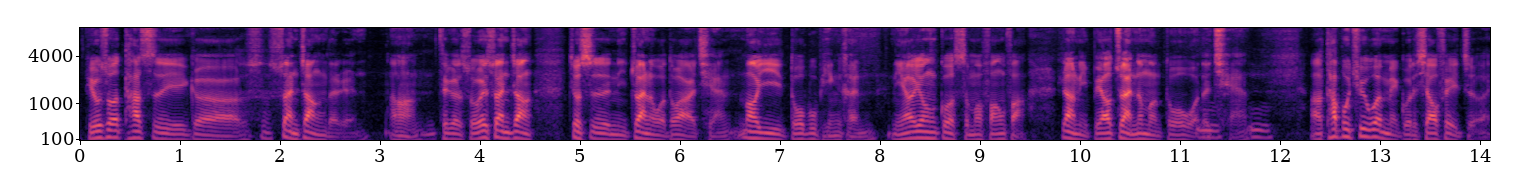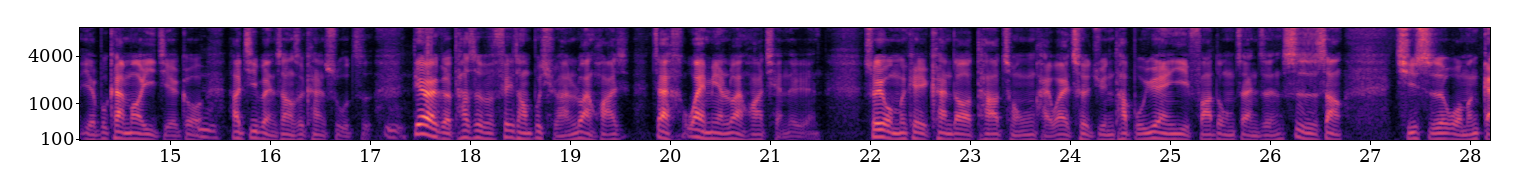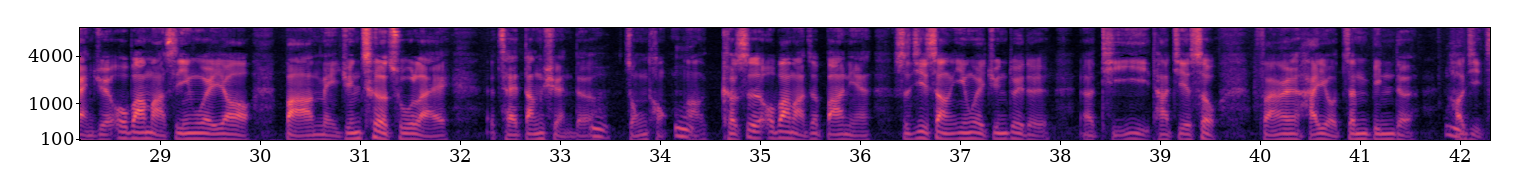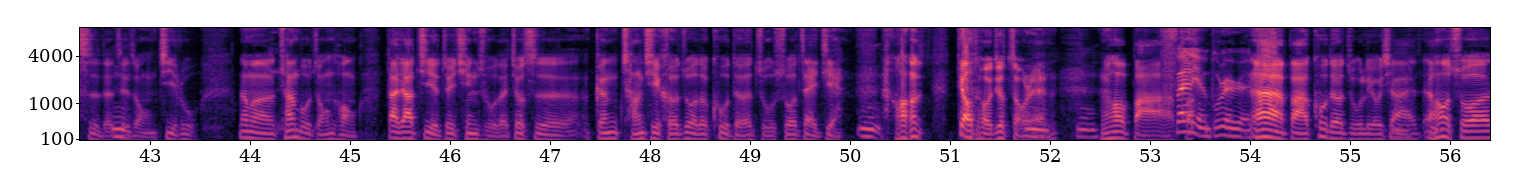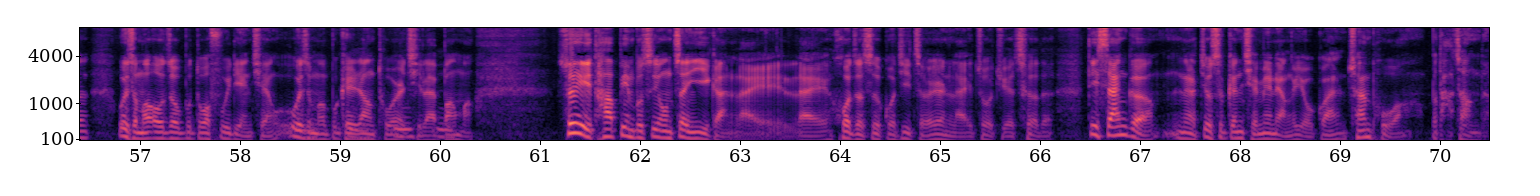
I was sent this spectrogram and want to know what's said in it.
比如说他是一个算账的人啊。这个所谓算账，就是你赚了我多少钱，贸易多不平衡，你要用过什么方法让你不要赚那么多我的钱。嗯。啊，他不去问美国的消费者，也不看贸易结构，他基本上是看数字。第二个，他是非常不喜欢乱花，在外面乱花钱的人。所以我们可以看到，他从海外撤军，他不愿意发动战争。事实上，其实我们感觉奥巴马是因为要把美军撤出来才当选的总统啊。可是奥巴马这八年，实际上因为军队的呃提议，他接受，反而还有征兵的好几次的这种记录。那么，川普总统大家记得最清楚的就是跟长期合作的库德族说再见，嗯，然后掉头就走人，嗯，然后把翻脸不认人，哎，把库德族留下来，然后说为什么欧洲不多付一点钱？为什么不可以让土耳其来帮忙？所以他并不是用正义感来来，或者是国际责任来做决策的。第三个，那就是跟前面两个有关，川普啊不打仗的。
